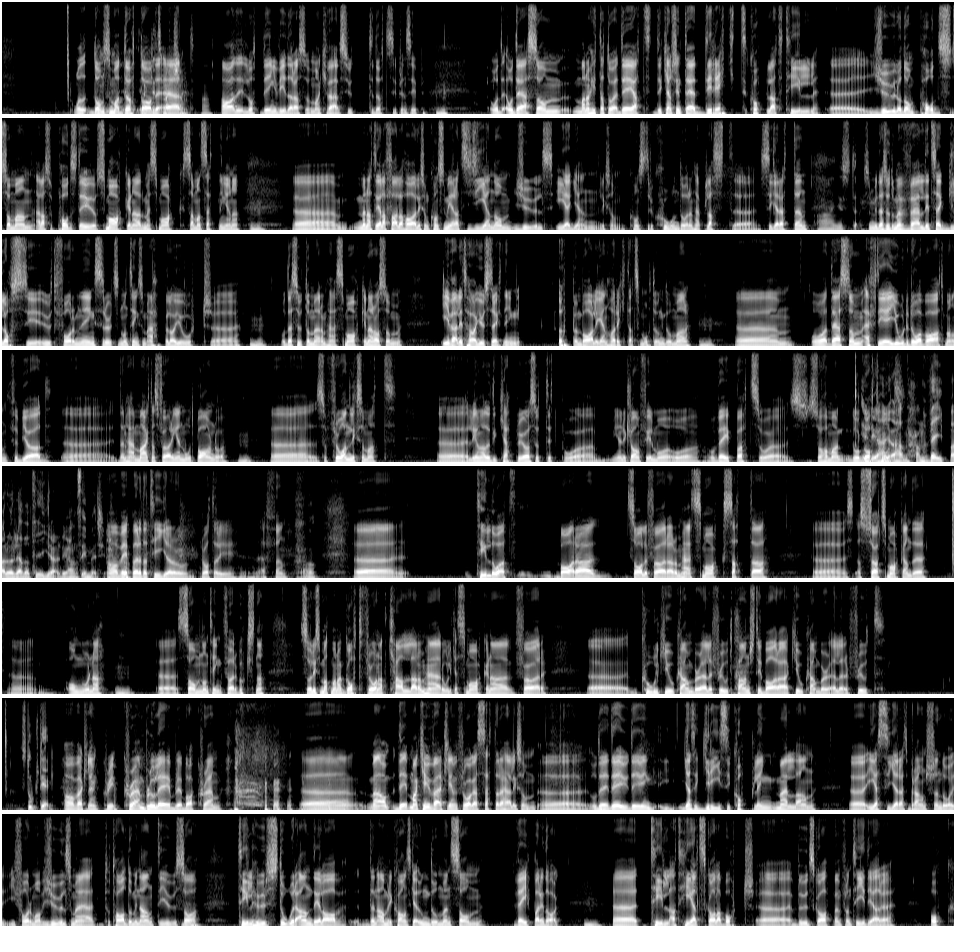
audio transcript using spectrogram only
Och de som har dött av det är... Ja, ja det, låter, det är inget vidare. Alltså, man kvävs ju till döds i princip. Mm. Och, det, och det som man har hittat då, det är att det kanske inte är direkt kopplat till eh, jul och de pods som man... Alltså pods, det är ju smakerna, de här smaksammansättningargarna. Mm. Uh, men att det i alla fall har liksom konsumerats genom Jules egen liksom, konstruktion, då, den här plastcigaretten. Ah, just det. Som dessutom är väldigt så här, glossig utformning, ser ut som någonting som Apple har gjort. Uh, mm. Och dessutom med de här smakerna då, som i väldigt hög utsträckning uppenbarligen har riktats mot ungdomar. Mm. Uh, och Det som FDA gjorde då var att man förbjöd uh, den här marknadsföringen mot barn. Då. Mm. Uh, så från liksom att uh, Leonardo DiCaprio har suttit på, i en reklamfilm och, och, och vapat så, så har man då gått han, mot... Han, han vapar och räddar tigrar, det är hans image. Ja, vapar, räddar tigrar och pratar i FN. Ja. Uh, till då att bara saluföra de här smaksatta, uh, sötsmakande uh, ångorna mm. uh, som någonting för vuxna. Så liksom att man har gått från att kalla de här olika smakerna för uh, cool cucumber eller fruit punch till bara cucumber eller fruit. Stort steg. Ja, verkligen. Crème brûlée blev bara crème. uh, men det, man kan ju verkligen ifrågasätta det här. Liksom. Uh, och det, det, är ju, det är en ganska grisig koppling mellan e-cigarettbranschen då, i form av jul som är totaldominant i USA mm till hur stor andel av den amerikanska ungdomen som vejpar idag. Mm. Eh, till att helt skala bort eh, budskapen från tidigare och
